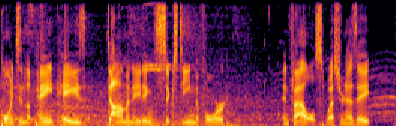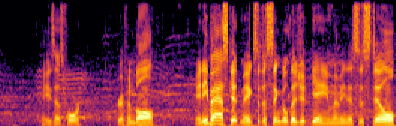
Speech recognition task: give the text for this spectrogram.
Points in the paint, Hays dominating 16 to 4. And fouls, Western has 8, Hays has 4. Griffin ball. Any basket makes it a single digit game. I mean, this is still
